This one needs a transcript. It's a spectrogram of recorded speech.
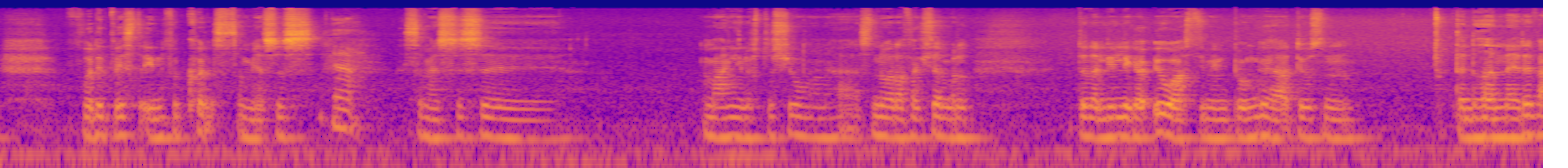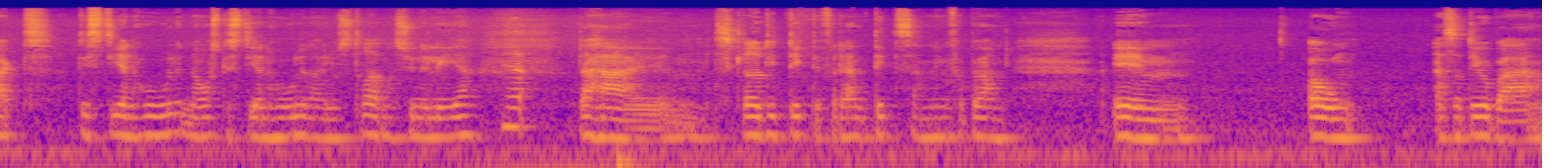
få det bedste inden for kunst, som jeg synes, ja. som jeg synes, øh, mange illustrationerne her. Altså nu er der for eksempel, den der lige ligger øverst i min bunke her, det er jo sådan, den der hedder Nattevagt. Det er Stian Hole, norske Stian Hole, der har illustreret den af Syne Lea. Ja der har øh, skrevet de digte, for der er en digtsamling for børn. Øhm, og altså, det er jo bare,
